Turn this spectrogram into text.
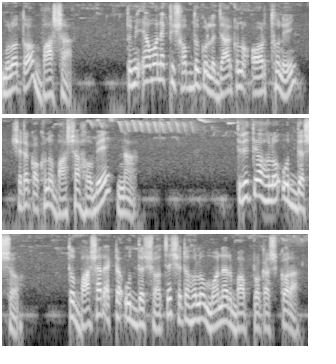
মূলত ভাষা। তুমি এমন একটি শব্দ করলে যার কোনো অর্থ নেই, সেটা কখনো ভাষা হবে না। তৃতীয় হলো উদ্দেশ্য। তো ভাষার একটা উদ্দেশ্য আছে, সেটা হলো মনের ভাব প্রকাশ করা।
